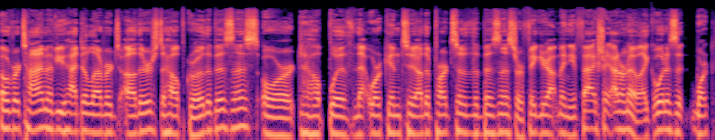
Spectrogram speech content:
over time have you had to leverage others to help grow the business, or to help with network into other parts of the business, or figure out manufacturing? I don't know. Like, what does it work?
